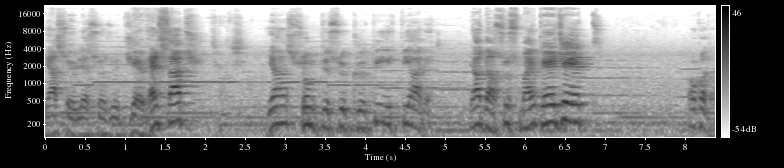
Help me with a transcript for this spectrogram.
ya söyle sözü cevher saç, ya sumti sükuti ihtiyar et. Ya da susmayı tercih et. O kadar.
